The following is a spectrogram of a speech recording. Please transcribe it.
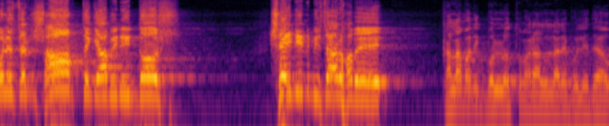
বলেছেন, সব থেকে আমি নির্দোষ। সেই দিন বিচার হবে। কালামানিক বলল, তোমার আল্লাহরে বলে দাও,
